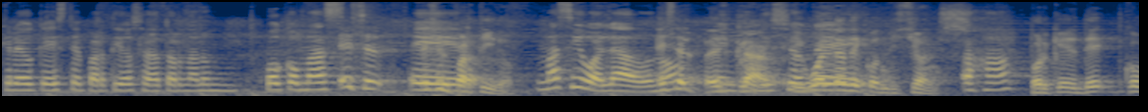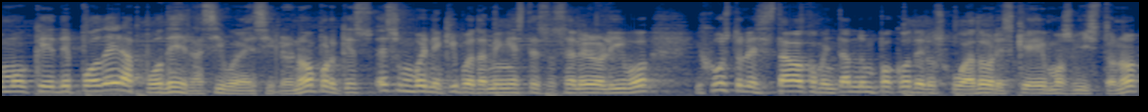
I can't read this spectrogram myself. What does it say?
creo que este partido se va a tornar un poco más Es el- es el partido. más igualado, ¿no? Es, el, es En claro, igualdad de, condiciones. Ajá. Porque de, como que de poder a poder, así voy a decirlo, ¿no? Porque es, es un buen equipo también este Socialero Olivo. Y justo les estaba comentando un poco de los jugadores que hemos visto, ¿no?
